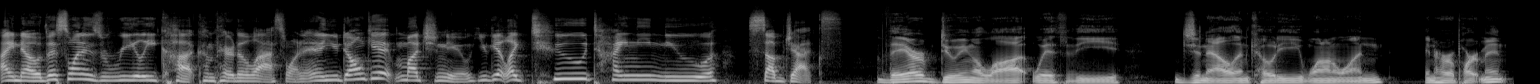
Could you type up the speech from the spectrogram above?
I know this one is really cut compared to the last one, and you don't get much new. You get like two tiny new subjects. They are doing a lot with the Janelle and Kody one on one in her apartment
